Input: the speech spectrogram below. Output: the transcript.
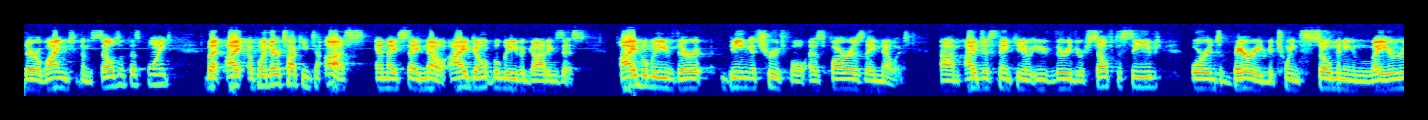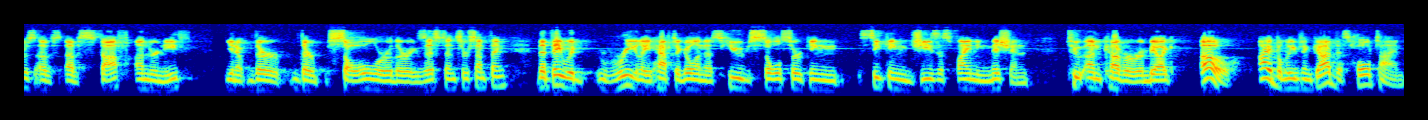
they're lying to themselves at this point. But I, when they're talking to us and they say, "No, I don't believe a God exists," I believe they're being as truthful as far as they know it. Um, I just think you know they're either self-deceived or it's buried between so many layers of of stuff underneath you know their their soul or their existence or something that they would really have to go on this huge soul searching seeking jesus finding mission to uncover and be like oh i believed in god this whole time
